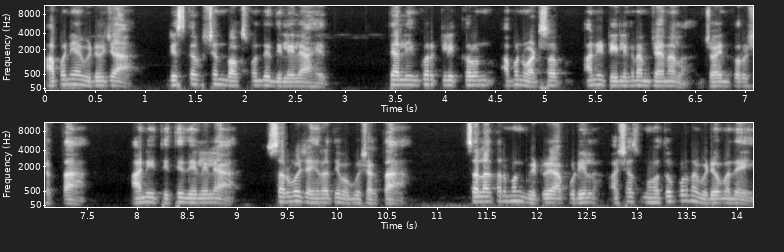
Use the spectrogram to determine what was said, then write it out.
आपण या व्हिडिओच्या डिस्क्रिप्शन बॉक्समध्ये दिलेल्या आहेत. त्या लिंकवर क्लिक करून आपण व्हॉट्सअप आणि टेलिग्राम चॅनल जॉईन करू शकता आणि तिथे दिलेल्या सर्व जाहिराती बघू शकता. चला तर मग भेटूया पुढील अशाच महत्त्वपूर्ण व्हिडिओमध्ये.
